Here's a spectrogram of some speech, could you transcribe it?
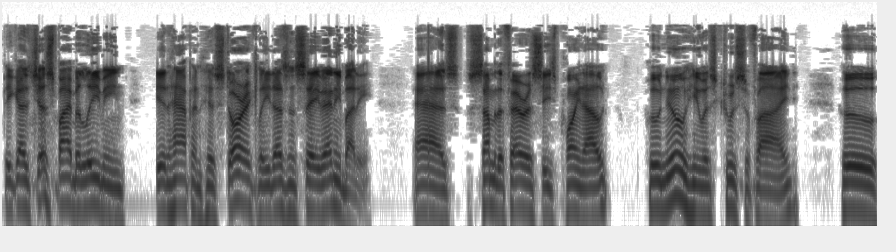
because just by believing it happened historically doesn't save anybody. As some of the Pharisees point out, who knew he was crucified, who,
